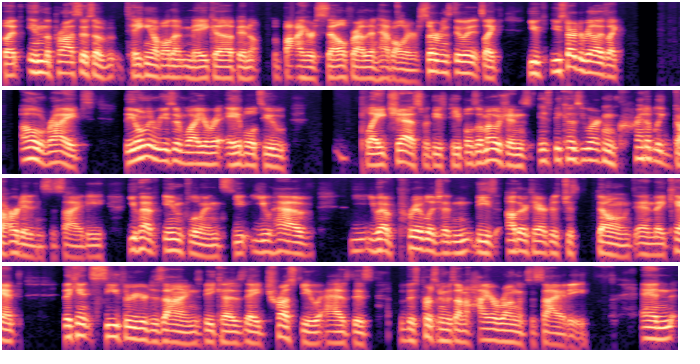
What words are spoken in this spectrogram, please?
but in the process of taking off all that makeup and by herself rather than have all her servants do it it's like you you start to realize like oh right the only reason why you were able to play chess with these people's emotions is because you are incredibly guarded in society. You have influence. You you have you have privilege that these other characters just don't. And they can't they can't see through your designs because they trust you as this this person who is on a higher rung of society. And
